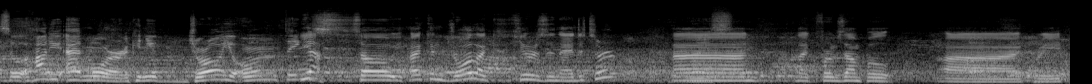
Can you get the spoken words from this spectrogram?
So how do you add more? Can you draw your own things? Yes. So I can draw like here's an editor, and like for example, I create.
